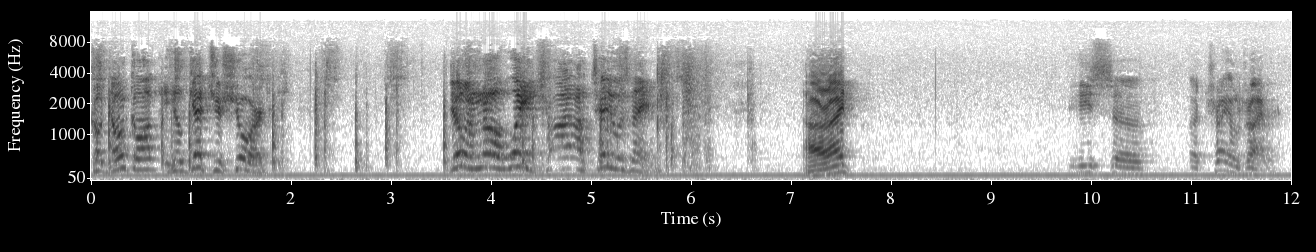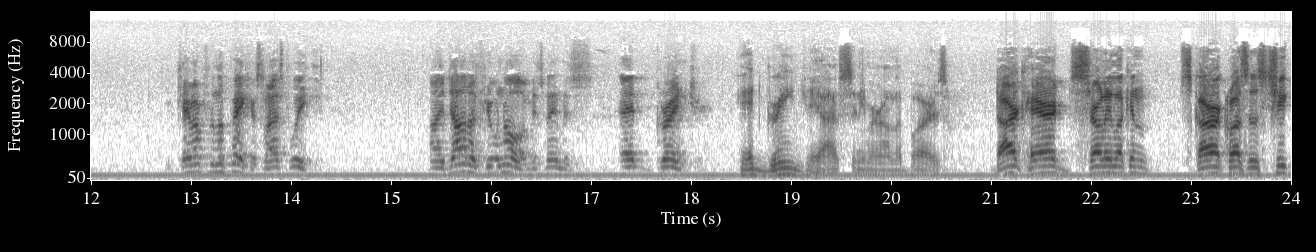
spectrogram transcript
go, don't go out. He'll get you short. Dillon, no, wait. I, I'll tell you his name. All right. He's uh, a trail driver. He came up from the Pecos last week. I doubt if you know him. His name is Ed Granger. Ed Granger. Yeah, I've seen him around the bars. Dark haired, surly looking, scar across his cheek.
